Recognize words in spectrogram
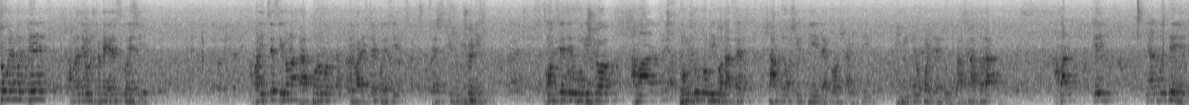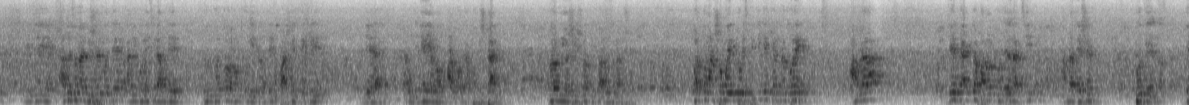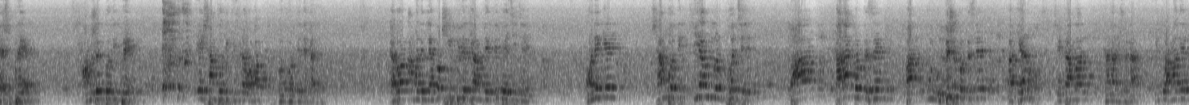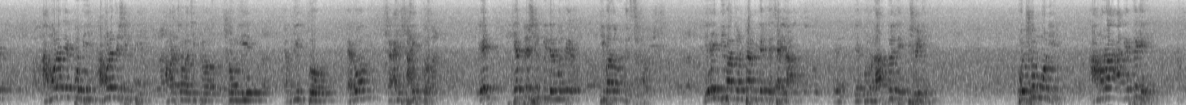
সময়ের মধ্যে আমরা যে অনুষ্ঠানটা অ্যারেঞ্জ করেছি, আমার ইচ্ছে ছিল না, তারপরও এবার ইচ্ছে করেছি বেশ কিছু বিষয় নিয়ে। মঞ্চে যে উপবিষ্ট আমার বন্ধু, কবিগণ আছেন, সামনেও শিল্পী, লেখক, সাহিত্যিক, বিভিন্ন পর্যায়ের লোক আছেন আপনারা। আমার এই ইয়ার মধ্যে এই যে আলোচনার বিষয়ের মধ্যে আমি বলেছিলাম যে দুর্গত এবং গুণীজনদের পাশে থেকে যে, এবং ন্যায় এবং মানবতা প্রতিষ্ঠায় করণীয় শীর্ষক কিছু আলোচনা বিষয়। বর্তমান সময়ের পরিস্থিতিকে কেন্দ্র করে আমরা যে দায়িত্ব পালন করতে যাচ্ছি, আমরা দেশের প্রতি দেশপ্রেম, মানুষের প্রতি প্রেম, এই সাম্প্রতিক কিছুটা অভাব বোধ করতে দেখা যায়। এবং আমাদের লেখক শিল্পীদেরকে আমি দেখতে পেয়েছি যে অনেকে সাম্প্রতিক কি আন্দোলন হচ্ছে বা কারা করতেছে, বা কোন উদ্দেশ্য করতেছে, বা কেন, সেটা আমার জানা বিষয় না। কিন্তু আমাদের, আমরা যে কবি, আমরা যে শিল্পী, আমরা চলচ্চিত্র, সংগীত, নৃত্য এবং সাহিত্য এই ক্ষেত্রে শিল্পীদের মধ্যে বিভাজন দেখছিলাম। এই বিভাজনটা আমি দেখতে চাই না। যে- কোনো রাজনৈতিক বিষয় নেই। বৈষম্য নিয়ে আমরা আগে থেকে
